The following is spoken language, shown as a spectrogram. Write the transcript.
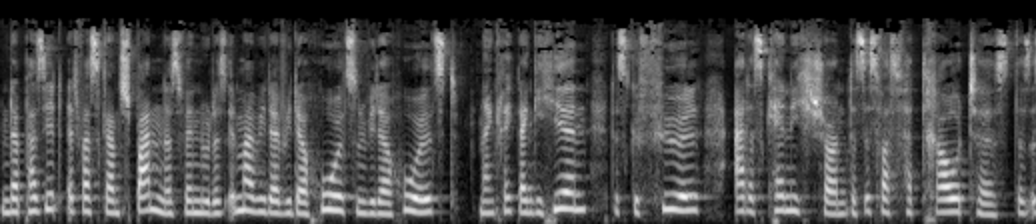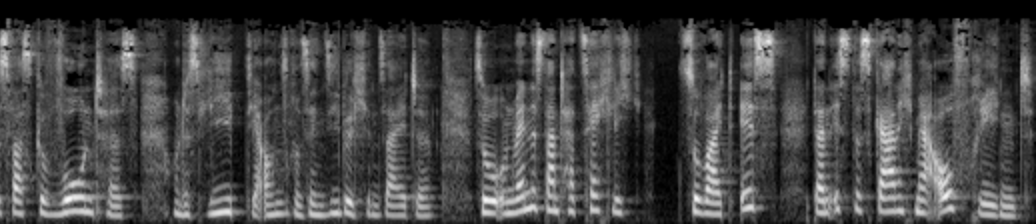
Und da passiert etwas ganz Spannendes, wenn du das immer wieder wiederholst und wiederholst. Dann kriegt dein Gehirn das Gefühl, ah, das kenne ich schon, das ist was Vertrautes, das ist was Gewohntes. Und es liebt ja unsere Sensibelchen-Seite. So, und wenn es dann tatsächlich soweit ist, dann ist es gar nicht mehr aufregend,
